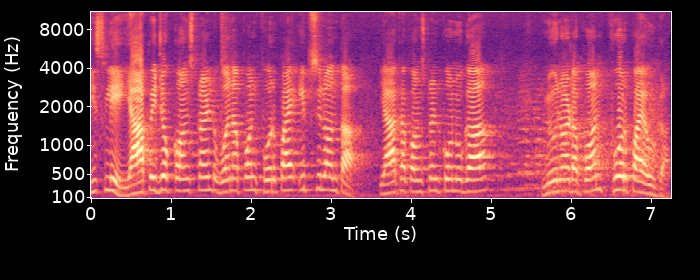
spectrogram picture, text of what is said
इसलिए यहाँ पे जो constant one upon four pi epsilon था, यहाँ का कांस्टेंट कौन होगा? म्यू नॉट अपॉन फोर पाए होगा।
